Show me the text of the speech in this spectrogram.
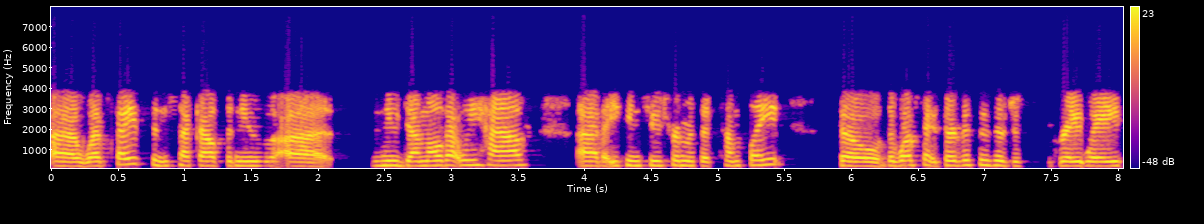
uh, websites and check out the new uh, new demo that we have uh, that you can choose from as a template. So the website services are just a great way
